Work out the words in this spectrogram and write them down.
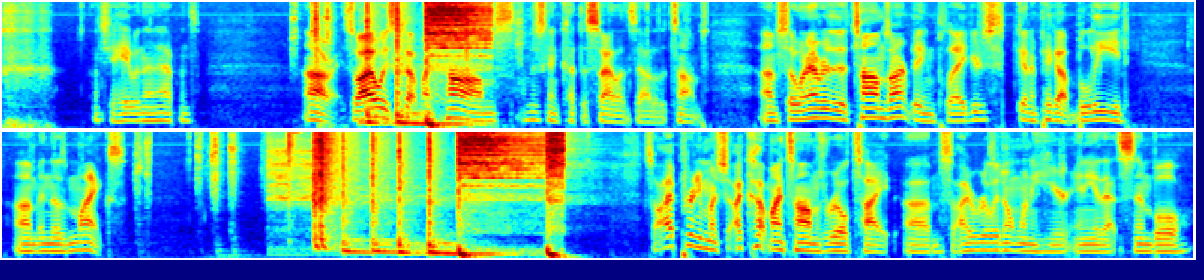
Don't you hate when that happens? All right, so I always cut my toms. I'm just going to cut the silence out of the toms. Um, so whenever the toms aren't being played, you're just going to pick up bleed um, in those mics. So I pretty much I cut my toms real tight. Um, so I really don't want to hear any of that cymbal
